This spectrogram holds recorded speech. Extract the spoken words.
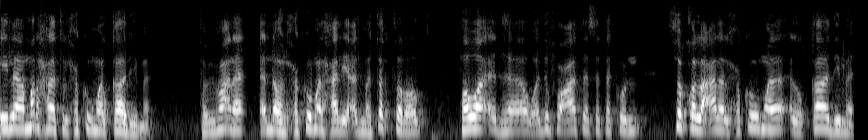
إلى مرحلة الحكومة القادمة. فبمعنى أنه الحكومة الحالية عندما تقترض فوائدها ودفعاتها ستكون ثقل على الحكومة القادمة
